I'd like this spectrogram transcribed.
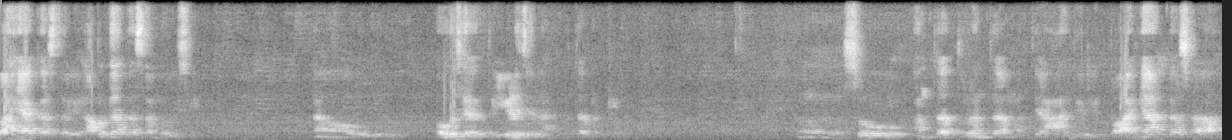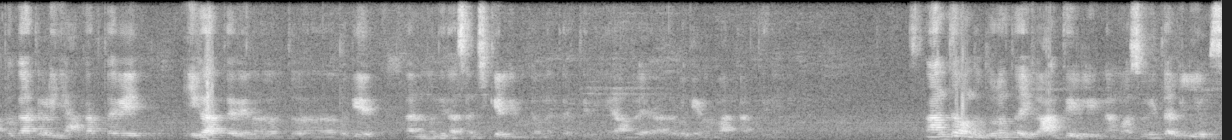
ಬಾಹ್ಯಾಕಾಶದಲ್ಲಿ ಅಪಘಾತ ಸಂಭವಿಸಿ ಅವರು ಅವರು ಏಳು ಜನ ಮೃತಪಟ್ಟರು ಸೊ ಅಂತ ದುರಂತ ಮತ್ತೆ ಆಗಿರಲಿ, ಬಾಹ್ಯಾಕಾಶ ಅಪಘಾತಗಳು ಯಾಕಾಗ್ತವೆ ಈಗಾಗ್ತವೆ ಅನ್ನೋದಂತ ಬಗ್ಗೆ ನಾನು ಮುಂದಿನ ಸಂಚಿಕೆಯಲ್ಲಿ ನಿಮ್ಗೆ ಗಮನ ತರ್ತೀನಿ ಅಂದ್ರೆ ಅದ್ರ ಬಗ್ಗೆ ನಾನು ಮಾತನಾಡ್ತೀನಿ. ಅಂತ ಒಂದು ದುರಂತ ಈಗ ಆಗ್ತಿರ್ಲಿ ನಮ್ಮ ಸುನೀತಾ ವಿಲಿಯಮ್ಸ್.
